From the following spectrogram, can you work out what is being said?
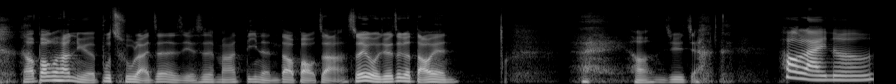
然后包括他女儿不出来，真的也是妈低能到爆炸。所以我觉得这个导演，哎，好，你继续讲。后来呢，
